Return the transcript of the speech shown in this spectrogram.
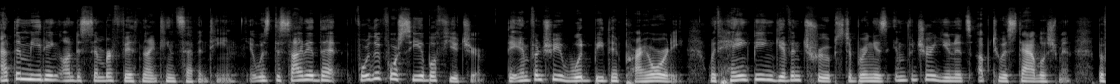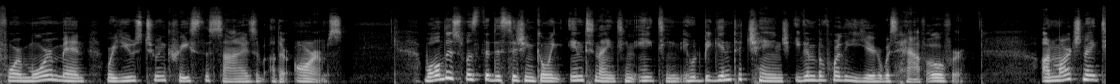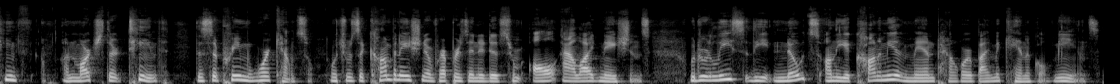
At the meeting on December 5, 1917, it was decided that for the foreseeable future, the infantry would be the priority, with Haig being given troops to bring his infantry units up to establishment before more men were used to increase the size of other arms. While this was the decision going into 1918, it would begin to change even before the year was half over. On March 19th, on March 13th, the Supreme War Council, which was a combination of representatives from all allied nations, would release the Notes on the Economy of Manpower by Mechanical Means.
